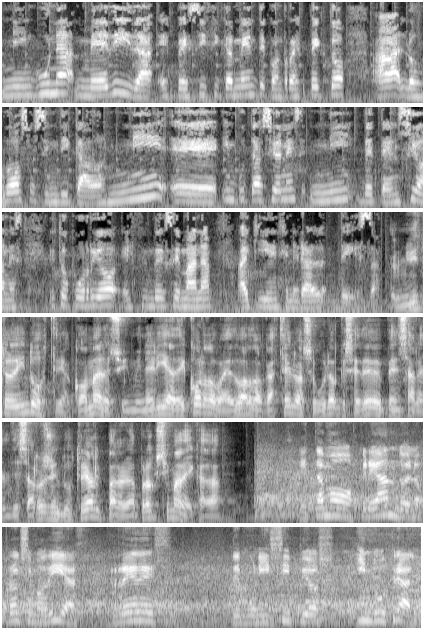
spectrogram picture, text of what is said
ninguna medida específicamente con respecto a los dos sindicados, ni eh, imputaciones ni detenciones. Esto ocurrió el fin de semana aquí en General Dehesa. El ministro de Industria, Comercio y Minería de Córdoba, Eduardo Castelo, aseguró que se debe pensar el desarrollo industrial para la próxima década. Estamos creando en los próximos días redes de municipios industriales.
